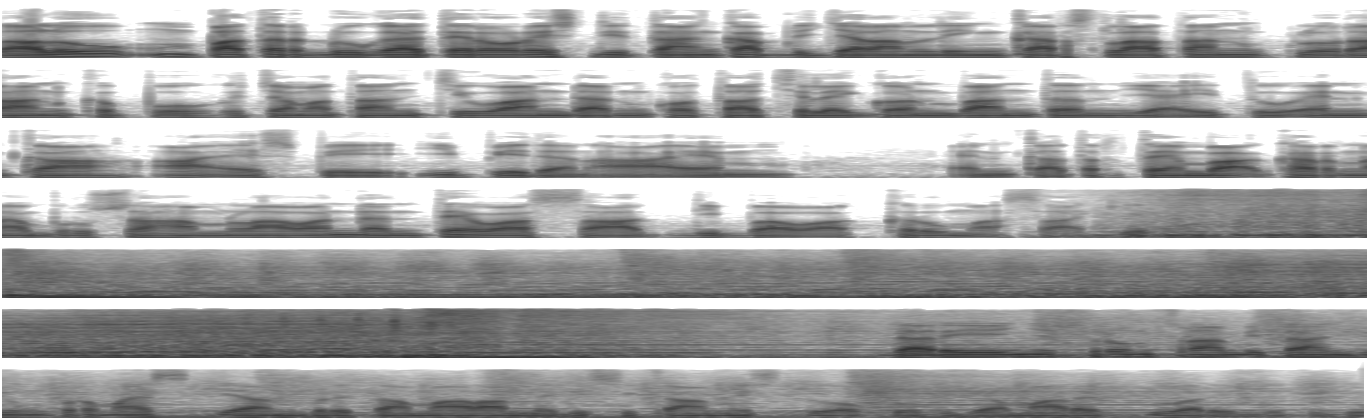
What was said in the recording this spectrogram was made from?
Lalu, empat terduga teroris ditangkap di Jalan Lingkar Selatan, Kelurahan Kepuh, Kecamatan Ciwan, dan Kota Cilegon, Banten, yaitu NK, ASP, IP, dan AM. NK tertembak karena berusaha melawan dan tewas saat dibawa ke rumah sakit. Dari Newsroom Serambi Tanjung Permai sekian berita malam edisi Kamis 23 Maret 2017.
